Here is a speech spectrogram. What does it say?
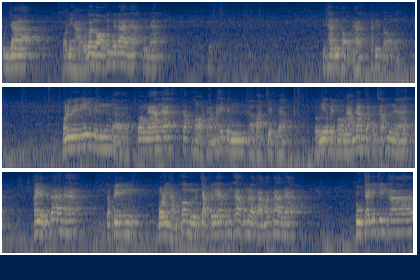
คุณจะบริหารหรือว่างอขึ้นก็ได้นะนี่นะ คือท่าที่สองนะฮะท่าที่สองบริเวณนี้จะเป็นฟองน้ำนะซัพพอร์ตนะไม่ให้เป็นบาดเจ็บนะตรงนี้ก็เป็นฟองน้ำด้ามจับกระชับมือนะใครอยากจะได้นะฮะจะเป็นบริหารข้อมือจัดไปเลยครับคุ้มค่าคุ้มราคามากๆนะถูกใจจริง ๆ ครับ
